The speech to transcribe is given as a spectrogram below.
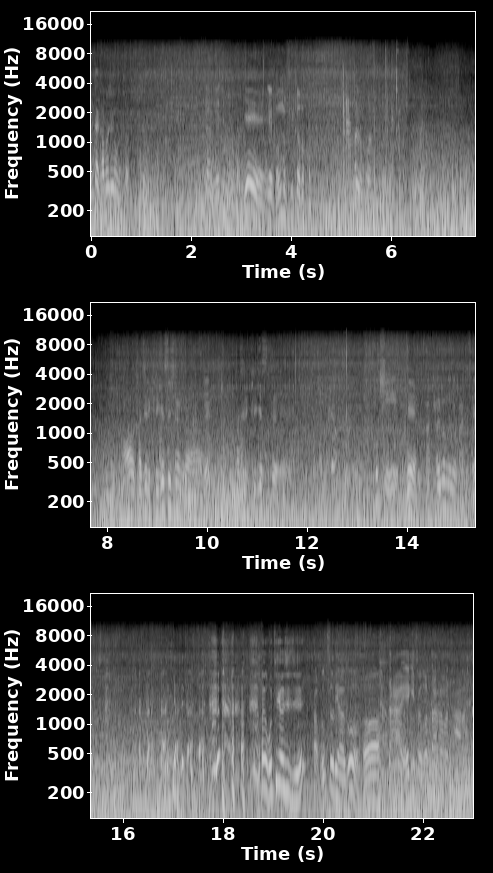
일단 갑오징어부터 그냥 얘좀 예예. 이게 먹물 쓸까봐. 아유 고맙습니다. 아 가지를 길게 쓰시는구나. 예? 가지를 길게 쓰세요. 혹시 예. 아, 결봉이님 맞으세요? 아니 어떻게 하시지? 아 목소리하고 아딱 애기 저거 딱 하면 다 알아요.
